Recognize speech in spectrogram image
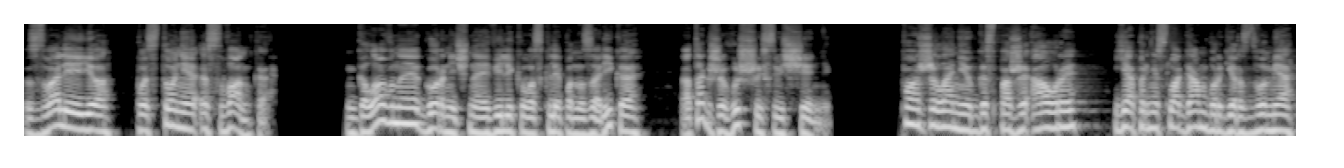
Звали ее Пестония Эсванка. Главная горничная великого склепа Назарика, а также высший священник. По желанию госпожи Ауры, я принесла гамбургер с двумя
